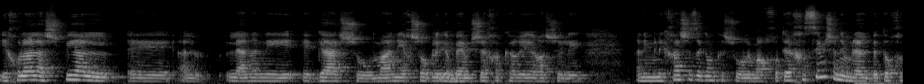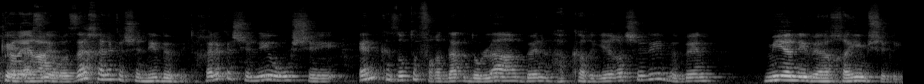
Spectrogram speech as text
יכולה להשפיע על, אה, על לאן אני אגש, או מה אני אחשוב כן. לגבי המשך הקריירה שלי. אני מניחה שזה גם קשור למערכות היחסים שאני מנהלת בתוך כן, הקריירה. כן, אז זהו, זה החלק השני באמת. החלק השני הוא שאין כזאת הפרדה גדולה בין הקריירה שלי ובין מי אני והחיים שלי.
